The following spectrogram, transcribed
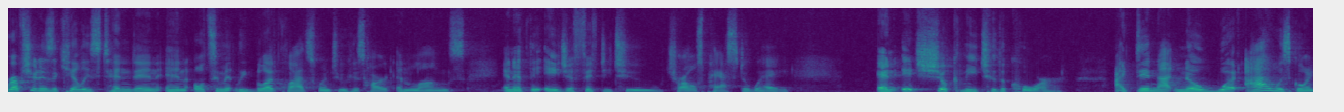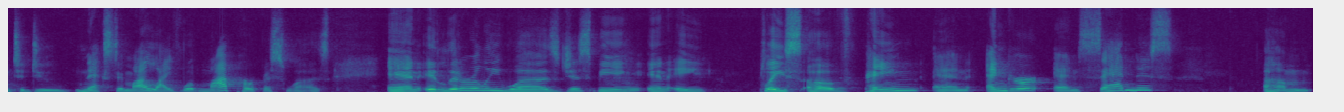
ruptured his Achilles tendon, and ultimately blood clots went to his heart and lungs. And at the age of 52, Charles passed away. And it shook me to the core. I did not know what I was going to do next in my life, what my purpose was. And it literally was just being in a place of pain and anger and sadness um,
